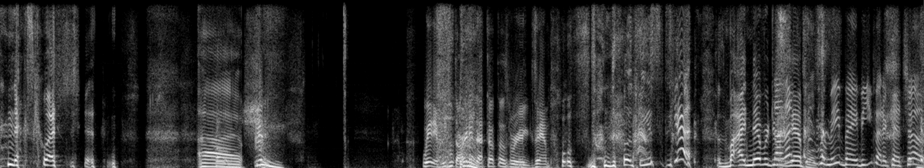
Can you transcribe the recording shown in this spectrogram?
next question. Uh, shit. Wait, if we started, I thought those were examples. these, yeah, I never do Now that's examples. for me, baby. You better catch up.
